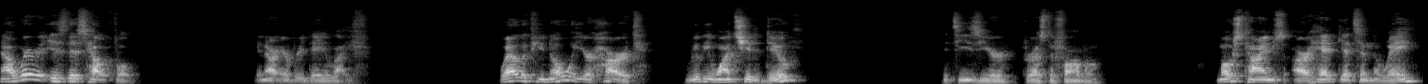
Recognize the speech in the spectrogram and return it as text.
Now, where is this helpful in our everyday life? Well, if you know what your heart really wants you to do, it's easier for us to follow. Most times our head gets in the way.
